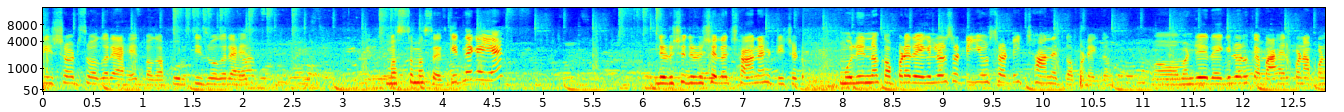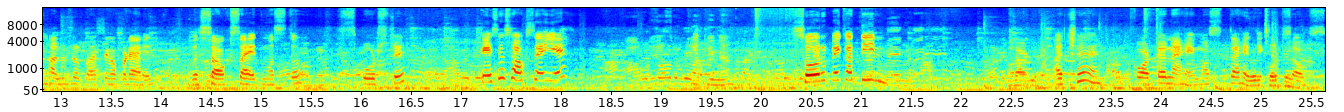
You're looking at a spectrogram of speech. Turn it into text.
टी शर्ट्स वगैरे आहेत बघा. कुर्तीज वगैरे आहेत. मस्त मस्त आहेत. कितने काही आहे दीडशे दीडशेला छान आहे टी शर्ट मुलींना कपडे रेग्युलरसाठी यूजसाठी छान आहेत कपडे एकदम. म्हणजे रेग्युलर काय बाहेर पण आपण घालू शकतो असे कपडे आहेत. सॉक्स आहेत मस्त. स्पोर्ट्सचे. कैसे सॉक्स आहे ये? सौ रुपये का तीन? अच्छा आहे कॉटन आहे मस्त आहे तिकट सॉक्स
